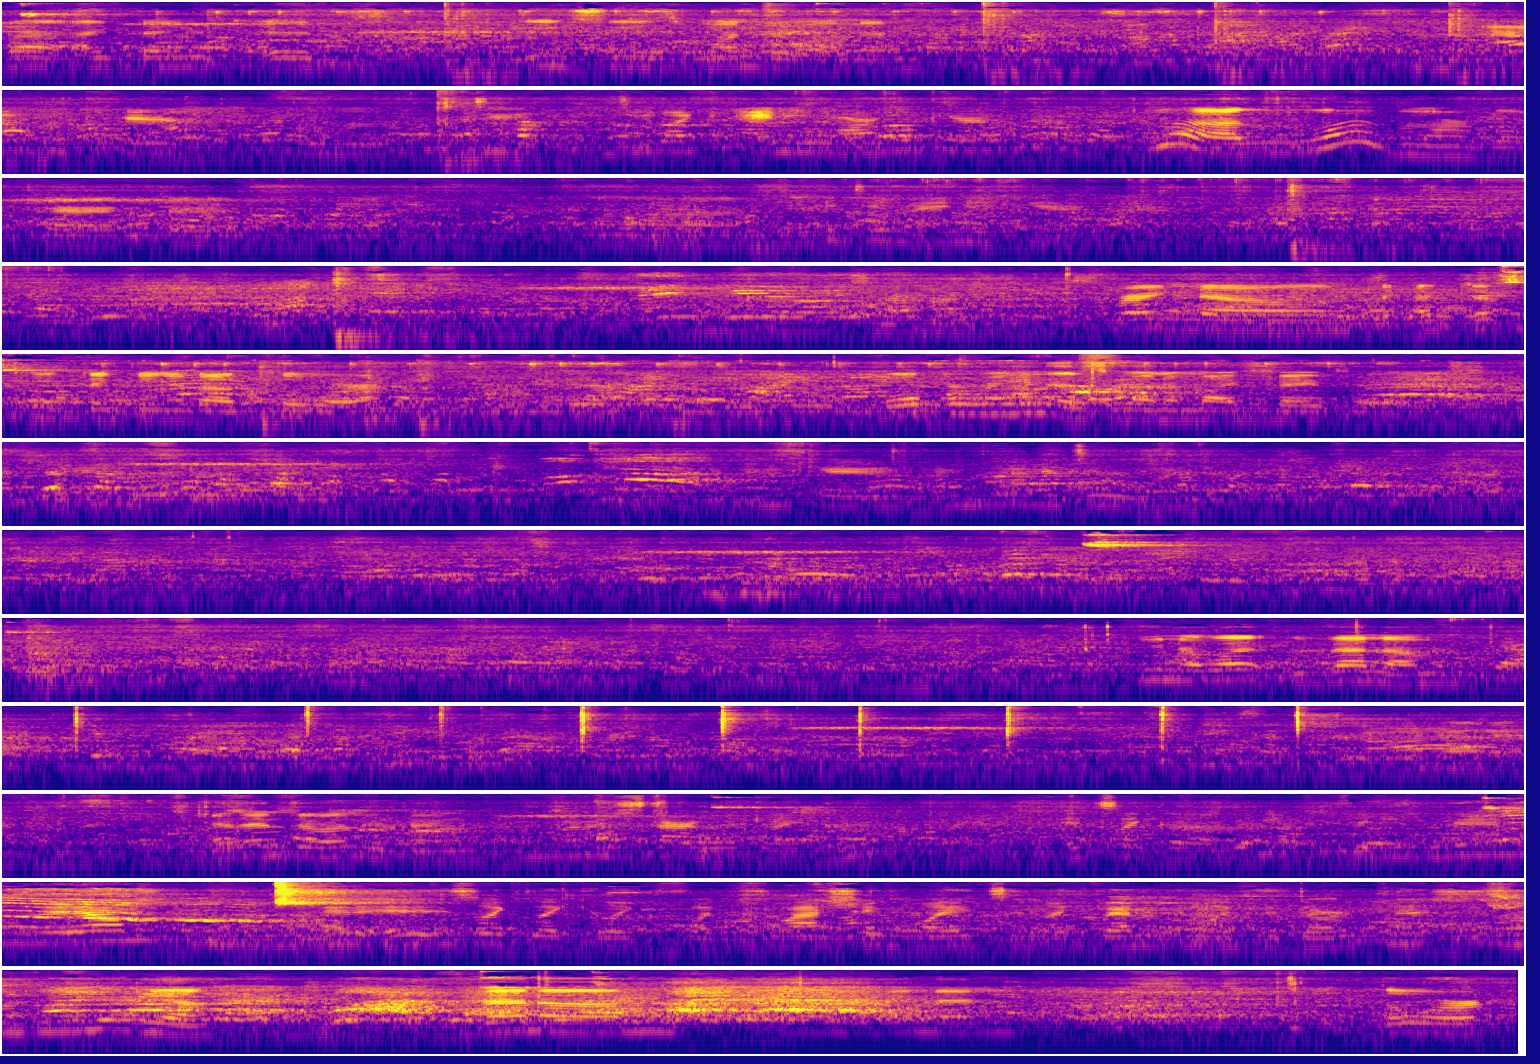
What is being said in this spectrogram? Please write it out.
but I think it's DC's Wonder Woman. I don't care. Do you, do you like any Marvel character? Yeah, I love Marvel characters. You could do any character. right now, I just keep thinking about Thor. Wolverine is one of my favorites. Okay, I'm gonna do Wonder. Venom. I didn't do anything. I'm gonna start with like it's like a video game venom. It is like like like like flashing lights and like venom in like the darkness. Yeah. Venom, Woman, Thor.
